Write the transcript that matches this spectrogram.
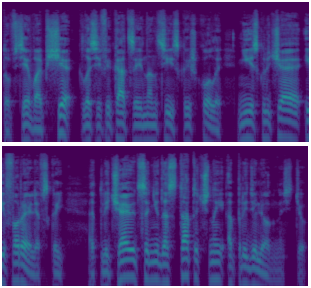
то все вообще классификации нансийской школы, не исключая и форелевской, отличаются недостаточной определенностью.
